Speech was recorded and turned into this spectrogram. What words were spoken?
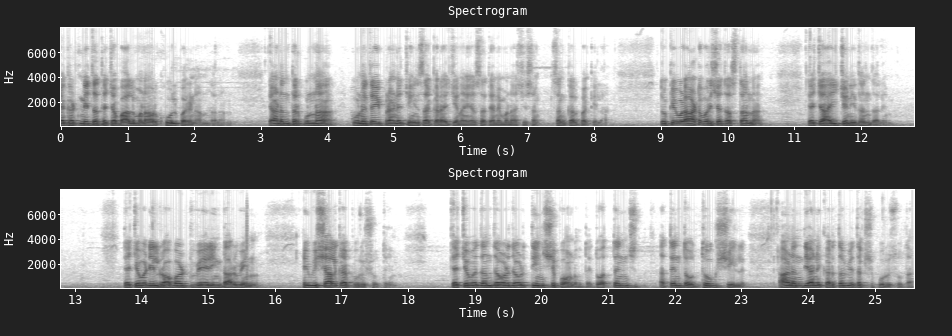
या घटनेचा त्याच्या बालमनावर खोल परिणाम झाला. त्यानंतर पुन्हा कोणत्याही प्राण्याची हिंसा करायची नाही असा त्याने मनाशी सं संकल्प केला. तो केवळ आठ वर्षाचा असताना त्याच्या आईचे निधन झाले. त्याचे वडील रॉबर्ट वेअरिंग डार्विन हे विशालकाय पुरुष होते? त्याचे वजन जवळजवळ तीनशे पौंड होते. तो अत्यंत अत्यंत उद्योगशील आनंदी आणि कर्तव्यदक्ष पुरुष होता.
